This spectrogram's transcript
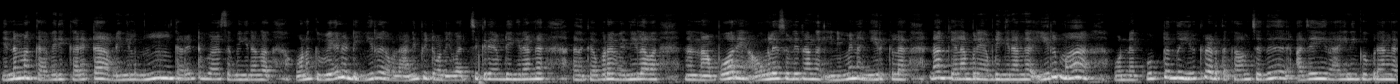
என்னம்மா காவேரி கரெக்டா அப்படிங்கிற ம் கரெக்ட் பாஸ் அப்படிங்கிறாங்க. உனக்கு வேணுண்டி இரு அவளை அனுப்பிட்டு உன்னை வச்சுக்கிறேன் அப்படிங்கிறாங்க. அதுக்கப்புறம் வெண்ணிலாவை நான் நான் போகிறேன் அவங்களே சொல்லிடுறாங்க இனிமேல் நான் இருக்கல. நான் கிளம்புறேன் அப்படிங்கிறாங்க. இருமா உன்னை கூப்பிட்டு வந்து இருக்கிற இடத்த காமிச்சது அஜய் ராகினி கூப்பிட்றாங்க.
